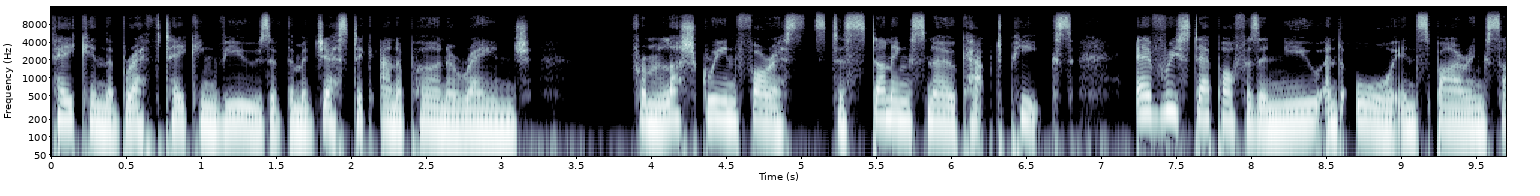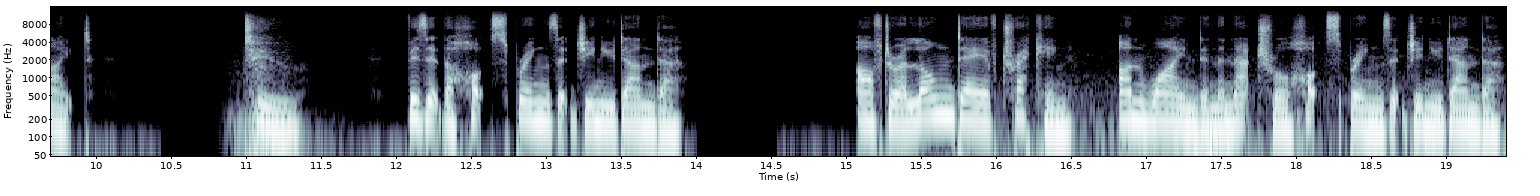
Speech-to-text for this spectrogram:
Take in the breathtaking views of the majestic Annapurna Range. From lush green forests to stunning snow capped peaks, every step offers a new and awe inspiring sight. 2. Visit the hot springs at Jinudanda. After a long day of trekking, unwind in the natural hot springs at Jinudanda.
